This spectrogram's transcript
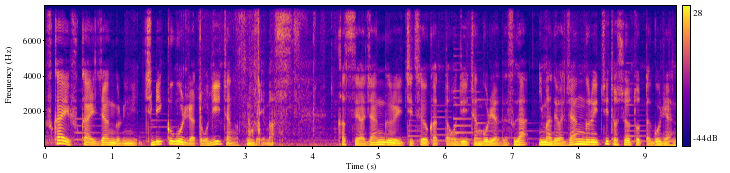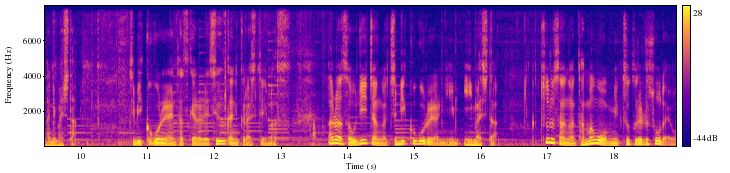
深い深いジャングルにちびっこゴリラとおじいちゃんが住んでいます。かつてはジャングル一強かったおじいちゃんゴリラですが今ではジャングル一年を取ったゴリラになりました。ちびっこゴリラに助けられ静かに暮らしています。ある朝おじいちゃんがちびっこゴリラに言いました。鶴さんが卵を3つくれるそうだよ。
